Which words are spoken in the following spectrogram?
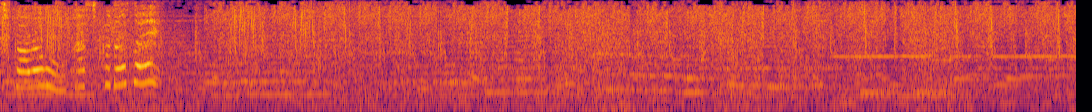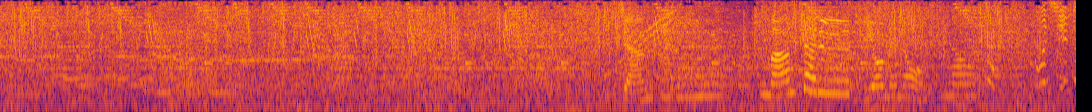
力をお貸しくださいンタルマンタル清めのお砂を。足が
